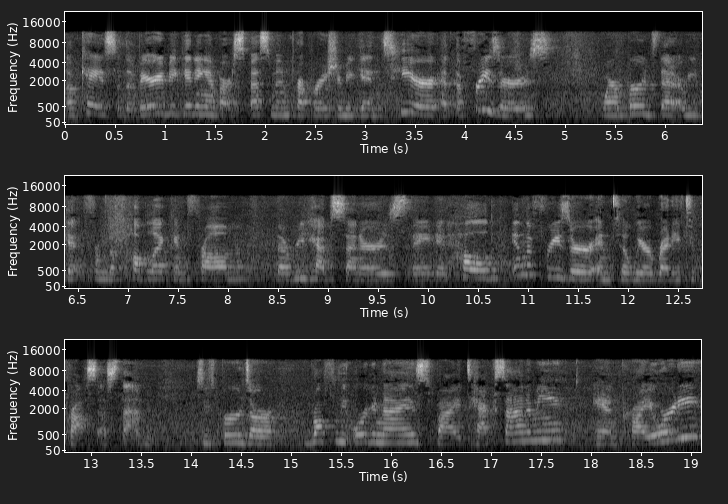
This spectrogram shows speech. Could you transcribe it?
Okay, so the very beginning of our specimen preparation begins here at the freezers where birds that we get from the public and from the rehab centers, they get held in the freezer until we are ready to process them. So these birds are roughly organized by taxonomy and priority.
